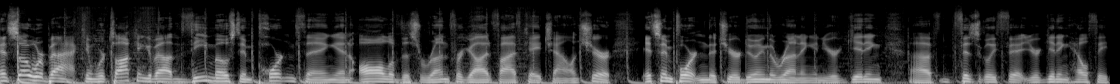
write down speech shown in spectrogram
And so we're back, and we're talking about the most important thing in all of this Run for God 5K challenge. Sure, it's important that you're doing the running and you're getting uh, physically fit, you're getting healthy,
